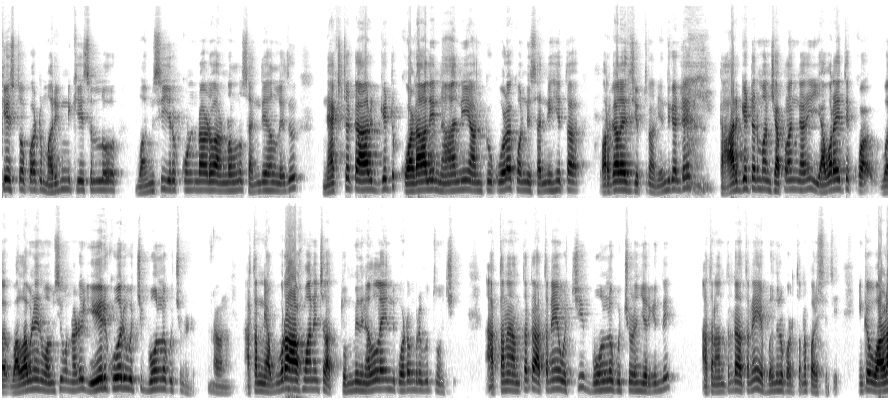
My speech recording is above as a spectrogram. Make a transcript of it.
కేసుతో పాటు మరిన్ని కేసుల్లో వంశీ ఇరుక్కుండాడు అనడంలో సందేహం లేదు. నెక్స్ట్ టార్గెట్ కొడాలి నాని అంటూ కూడా కొన్ని సన్నిహిత వర్గాలు అయితే చెప్తున్నారు. ఎందుకంటే టార్గెట్ అని మనం చెప్పలేం కానీ ఎవరైతే కొ- వ- వల్లభనేని వంశీ ఉన్నాడో ఏరుకోరి వచ్చి బోన్లో కూర్చున్నాడు. అవును. అతన్ని ఎవరు ఆహ్వానించారు. తొమ్మిది నెలలైంది కూటమి ప్రభుత్వం వచ్చి. అతను అంతటా అతనే వచ్చి బోన్లో కూర్చోవడం జరిగింది. అతను అంతటా అతనే ఇబ్బందులు పడుతున్న పరిస్థితి. ఇంకా వడ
